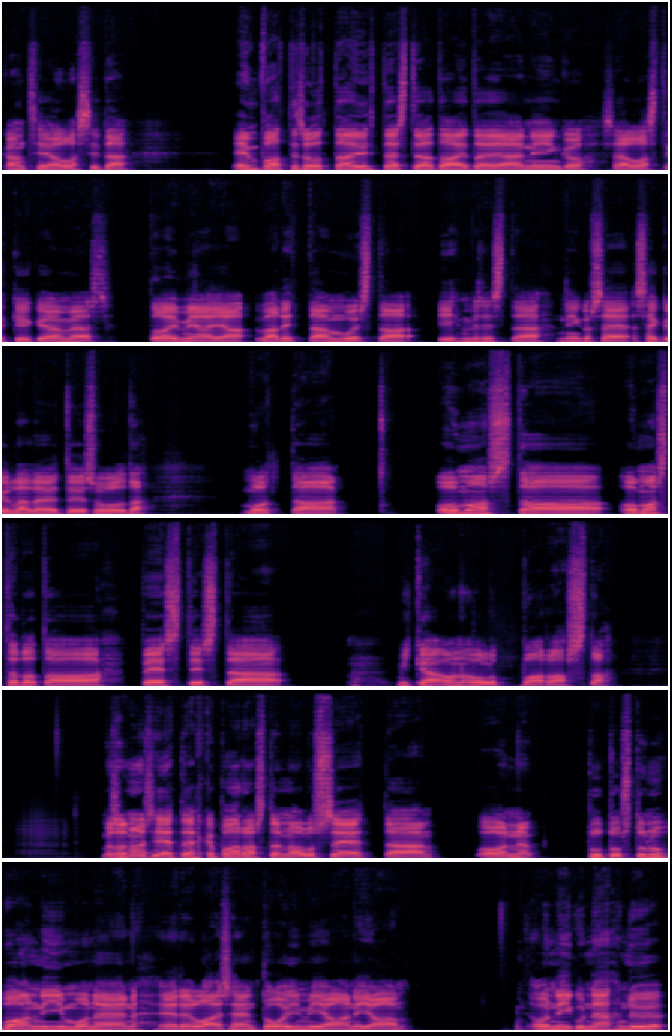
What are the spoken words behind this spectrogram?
kansi olla sitä empaattisuutta ja yhteistyötaitoja ja niinku sellaista kykyä myös toimia ja välittää muista ihmisistä. Ja niinku se, se kyllä löytyy sulta. Mutta omasta, omasta tota pestistä, mikä on ollut parasta? Mä sanoisin, että ehkä parasta on ollut se, että on tutustunut vaan niin moneen erilaiseen toimijaan ja on niin kuin nähnyt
